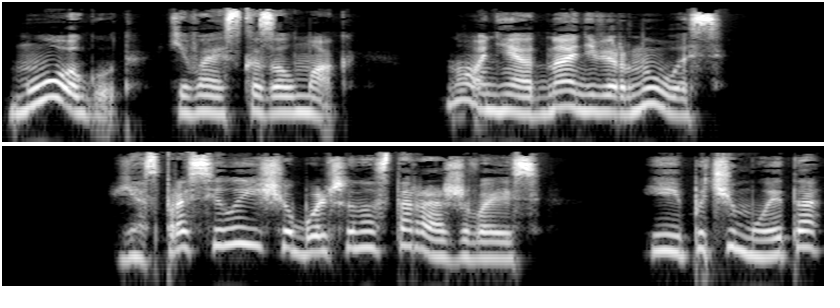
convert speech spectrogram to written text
«Могут», — кивая сказал маг, — «но ни одна не вернулась». Я спросила еще больше настораживаясь. «И почему это?»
